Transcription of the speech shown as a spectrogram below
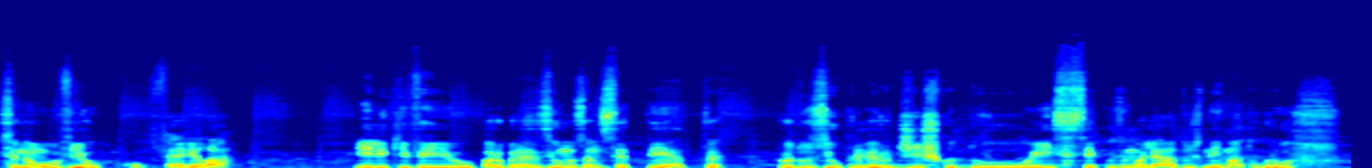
Se não ouviu, confere lá. Ele que veio para o Brasil nos anos 70, produziu o primeiro disco do ex-Secos e Molhados Ney Mato Grosso.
